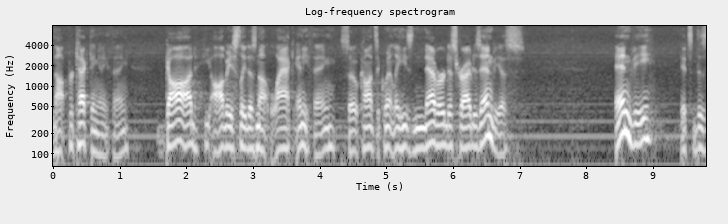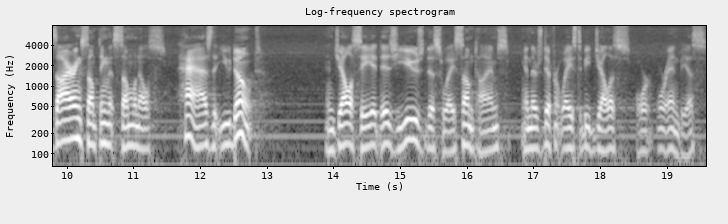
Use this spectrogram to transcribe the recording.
not protecting anything. God, he obviously does not lack anything, so consequently, he's never described as envious. Envy, it's desiring something that someone else has that you don't. And jealousy, it is used this way sometimes, and there's different ways to be jealous or, or envious.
